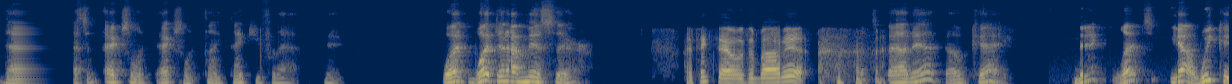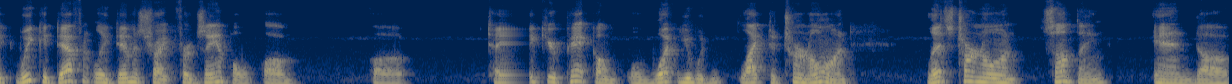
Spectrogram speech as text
That, that's an excellent excellent thing. Thank you for that, Nick. What what did I miss there? I think that was about it. that's about it. Okay. Nick, let's yeah, we could we could definitely demonstrate, for example, um, uh, take your pick on, on what you would like to turn on. Let's turn on something and uh,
